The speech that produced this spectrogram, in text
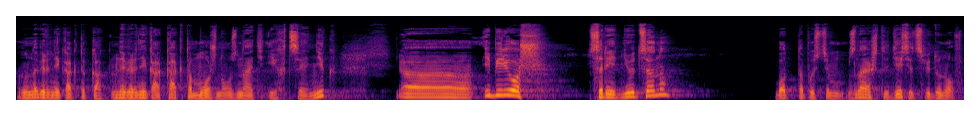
ну, наверняка как-то, как, наверняка как-то можно узнать их ценник, э, и берешь среднюю цену, вот, допустим, знаешь ты 10 сведунов,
